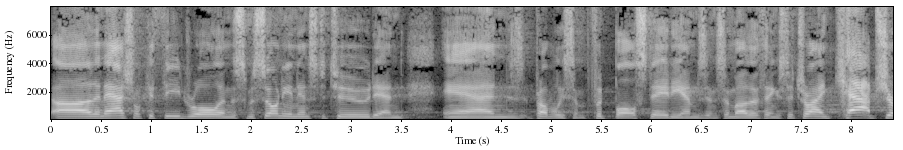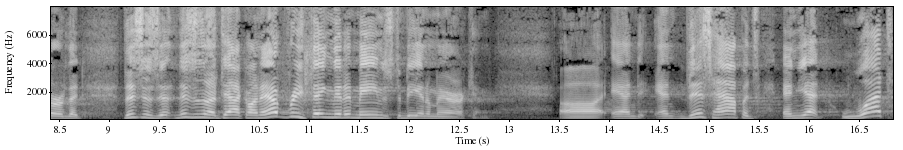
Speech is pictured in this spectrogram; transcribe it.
uh, the National Cathedral and the Smithsonian Institute and, and probably some football stadiums and some other things to try and capture that this is, a, this is an attack on everything that it means to be an American. Uh, and, and this happens. And yet, what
